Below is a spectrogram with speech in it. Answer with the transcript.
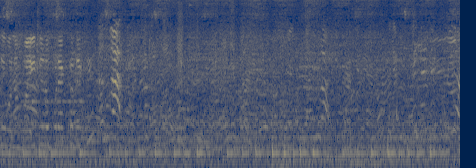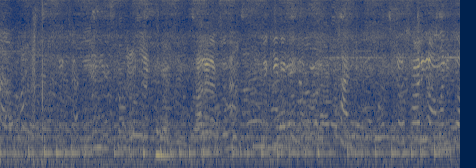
দেবো না হোয়াইটের ওপর একটা দেখি ভালো লাগছে না তুই কি নিবি শাড়ি আমারই তো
